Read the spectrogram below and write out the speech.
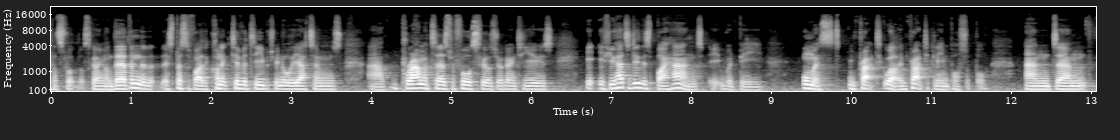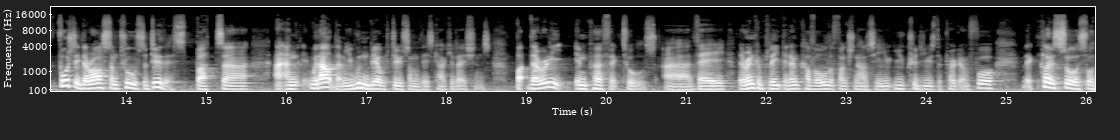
that's what's going on there. Then they specify the connectivity between all the atoms, uh, parameters for force fields you're going to use. If you had to do this by hand, it would be almost impractical, well, impractically impossible. And um, fortunately, there are some tools to do this, but uh, and without them, you wouldn't be able to do some of these calculations. But they're really imperfect tools. Uh, they, they're incomplete. They don't cover all the functionality you, you could use the program for. They're closed source, or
